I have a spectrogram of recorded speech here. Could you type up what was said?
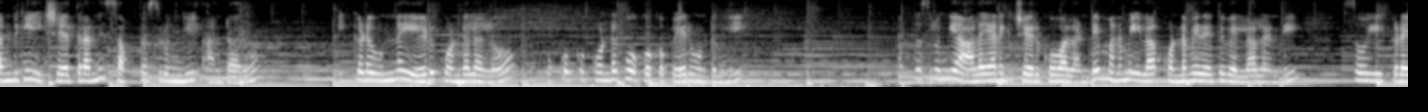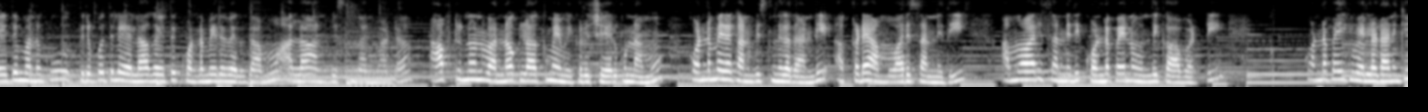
అందుకే ఈ క్షేత్రాన్ని సప్తశృంగి అంటారు. ఇక్కడ ఉన్న ఏడు కొండలలో ఒక్కొక్క కొండకు ఒక్కొక్క పేరు ఉంటుంది. సప్తశృంగి ఆలయానికి చేరుకోవాలంటే మనం ఇలా కొండ మీద అయితే వెళ్ళాలండి. సో ఇక్కడైతే మనకు తిరుపతిలో ఎలాగైతే కొండ మీద వెళ్తామో అలా అనిపిస్తుంది అనమాట ఆఫ్టర్నూన్ వన్ ఓ క్లాక్ మేము ఇక్కడ చేరుకున్నాము. కొండ మీద కనిపిస్తుంది కదండి అక్కడే అమ్మవారి సన్నిధి. అమ్మవారి సన్నిధి కొండపైన ఉంది కాబట్టి కొండపైకి వెళ్ళడానికి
